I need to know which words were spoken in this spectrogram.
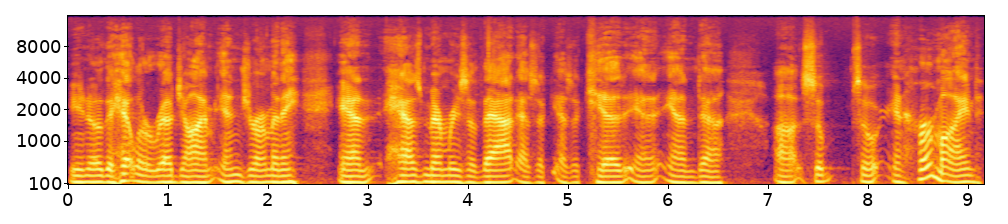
you know the Hitler regime in Germany and has memories of that as a as a kid and and uh, uh, so so in her mind,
